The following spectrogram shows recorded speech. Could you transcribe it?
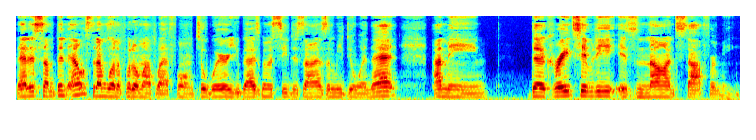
that is something else that I'm going to put on my platform to where you guys going to see designs of me doing that. I mean, the creativity is nonstop for me.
